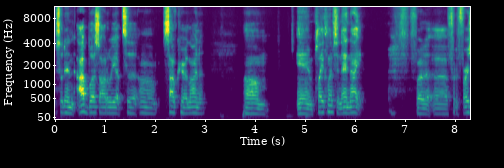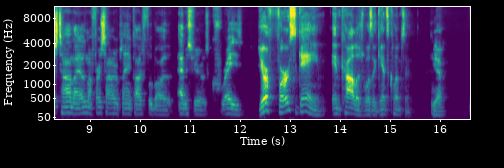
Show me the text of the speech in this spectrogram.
so then I bust all the way up to um South Carolina, um, and play Clemson that night for the uh for the first time. Like that was my first time ever playing college football. Atmosphere was crazy. Your first game in college was against Clemson. Yeah,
